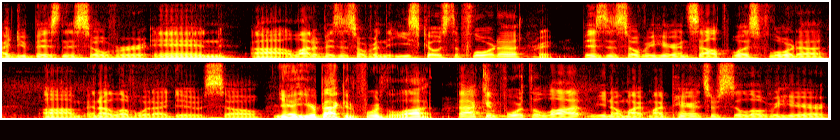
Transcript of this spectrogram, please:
I do business over in uh, a lot of business over in the east coast of Florida, right. business over here in Southwest Florida, um, and I love what I do. So yeah, you're back and forth a lot. Back and forth a lot. You know, my, my parents are still over here.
